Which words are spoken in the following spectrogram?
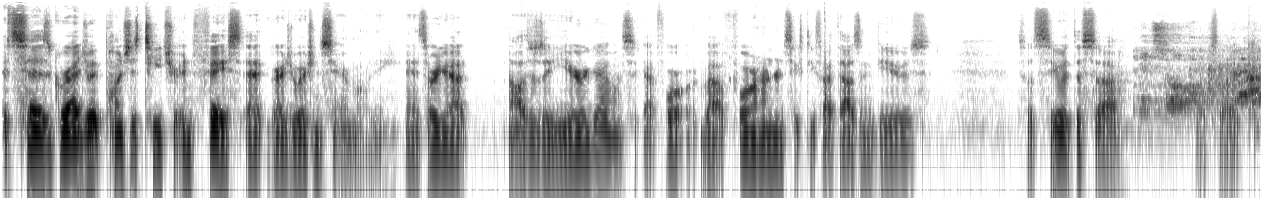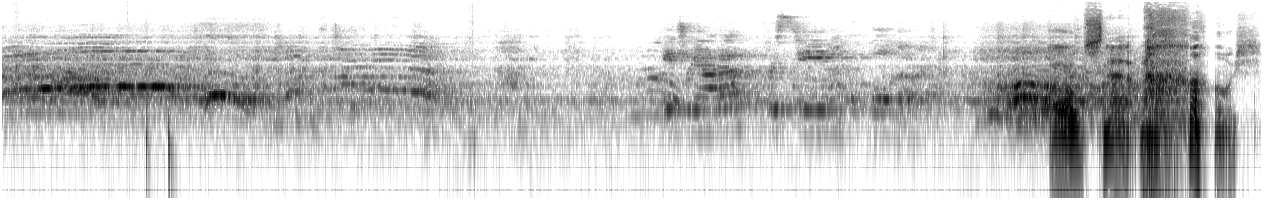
it says graduate punches teacher in face at graduation ceremony, and it's already got Oh, this was a year ago. It's got four, about 465,000 views. So let's see what this uh, looks like. Oh snap! oh shit!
